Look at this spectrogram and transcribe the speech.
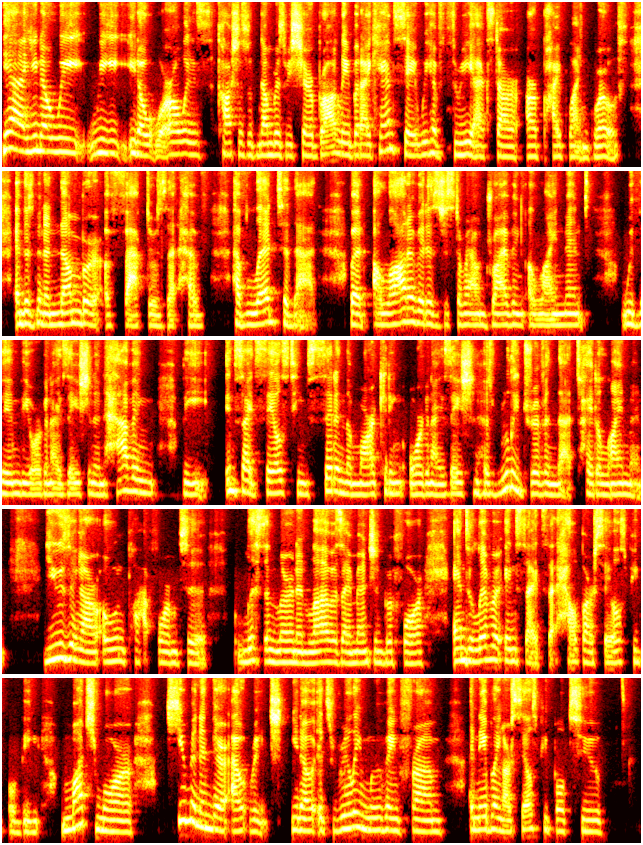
Yeah, you know, we we you know we're always cautious with numbers we share broadly, but I can say we have three xed our our pipeline growth, and there's been a number of factors that have have led to that. But a lot of it is just around driving alignment within the organization and having the inside sales team sit in the marketing organization has really driven that tight alignment using our own platform to listen, learn, and love, as I mentioned before, and deliver insights that help our salespeople be much more human in their outreach. You know, it's really moving from enabling our salespeople to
